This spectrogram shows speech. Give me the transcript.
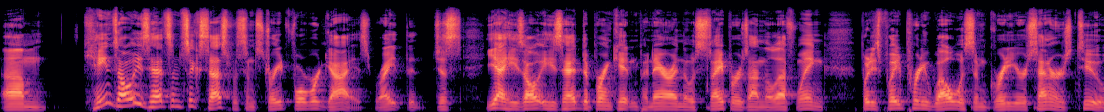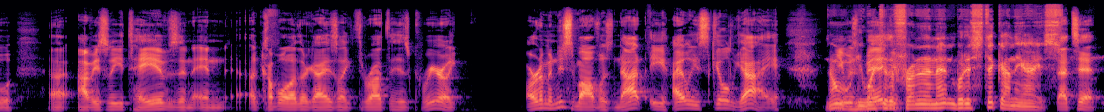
Um, Kane's always had some success with some straightforward guys, right? That just yeah, he's all he's had DeBrincat and Panarin and those snipers on the left wing, but he's played pretty well with some grittier centers too. Uh, obviously, Toews and and a couple other guys like throughout his career, like Artem Anisimov was not a highly skilled guy. No, he, he went to the front of the net and put his stick on the ice. That's it,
